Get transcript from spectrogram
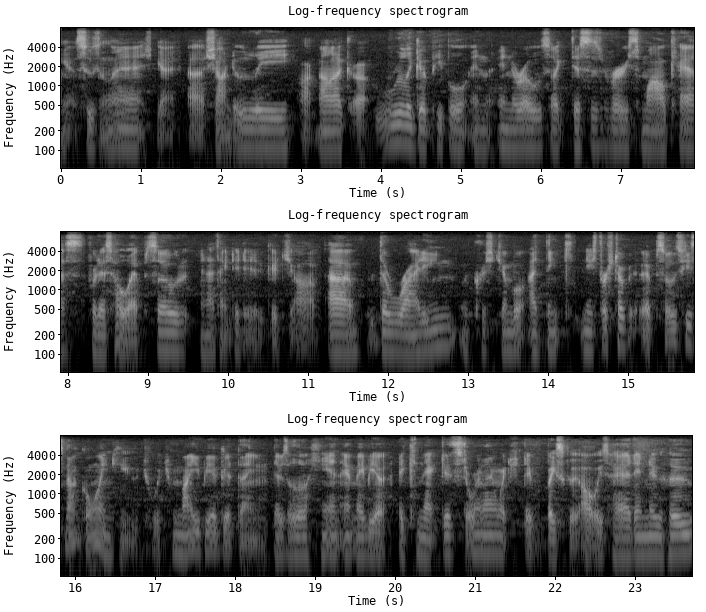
You got Susan Lynch, you got uh, Shaun Dooley, Art Malik, uh, really good people in in the roles. Like this is a very small cast for this whole episode, and I think they did a good job. Uh, the writing with Chris Chibnall, I think in these first two episodes he's not going huge, which might be a good thing. There's a little hint at maybe a, a connected storyline, which they've basically always had in New Who.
